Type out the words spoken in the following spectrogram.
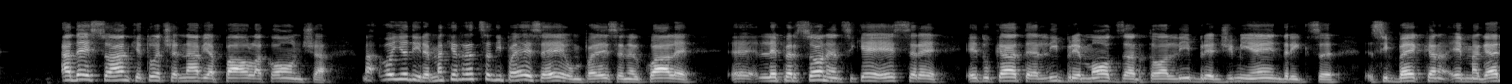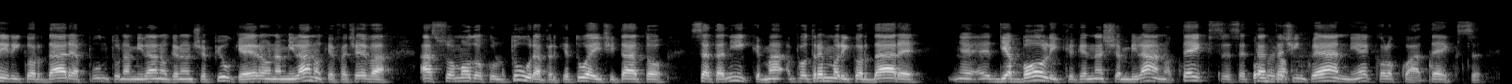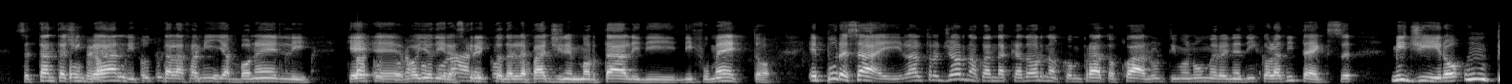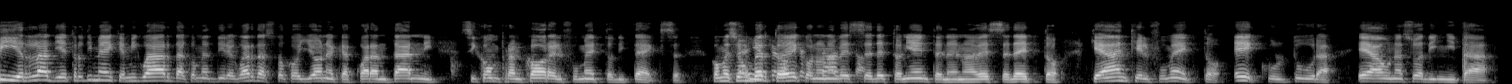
adesso anche tu accennavi a Paola Concia, ma voglio dire, ma che razza di paese è un paese nel quale eh, le persone, anziché essere educate a libri e Mozart o a libri e Jimi Hendrix, si beccano e magari ricordare appunto una Milano che non c'è più, che era una Milano che faceva a suo modo cultura, perché tu hai citato Satanic, ma potremmo ricordare eh, Diabolic che nasce a Milano, Tex, 75 anni, eccolo qua, Tex, 75 Come no, anni, tutto, tutta la tutto, famiglia sì. Bonelli La che cultura eh, voglio dire ha scritto come delle no. pagine immortali di, di fumetto. Eppure, sai, l'altro giorno quando a Cadorno ho comprato qua l'ultimo numero in edicola di Tex, mi giro un pirla dietro di me che mi guarda come a dire guarda sto coglione che a 40 anni si compra ancora il fumetto di Tex. Come se io Umberto Eco non 70. avesse detto niente, né non avesse detto che anche il fumetto è cultura e ha una sua dignità.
